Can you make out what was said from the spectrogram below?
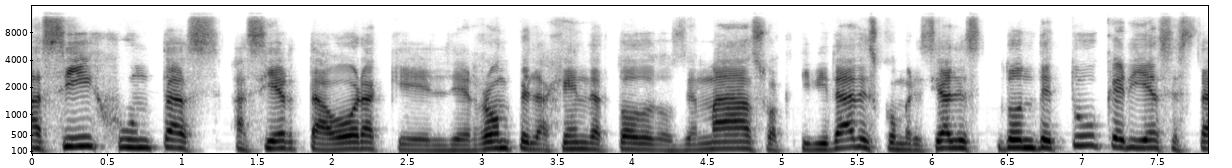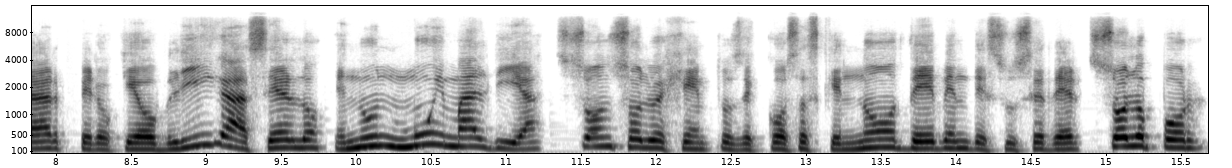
Así juntas a cierta hora que le rompe la agenda a todos los demás o actividades comerciales donde tú querías estar, pero que obliga a hacerlo en un muy mal día, son solo ejemplos de cosas que no deben de suceder solo por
